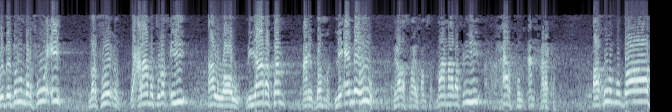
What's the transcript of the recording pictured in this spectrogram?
wa bedelu marfuuci marfuuع وcalaamaةu rafcihi alwaaw niyaabaة can الdm لأnnahu min aasmاء الخaمسة maa naaba fiihi xarفu can xaraka akuu mdaaf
